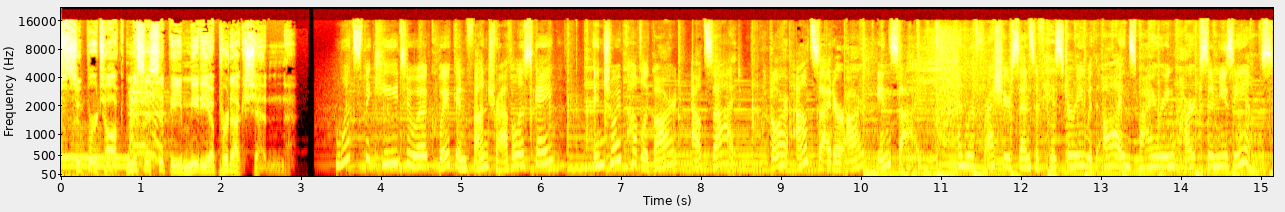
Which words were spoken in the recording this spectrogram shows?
SuperTalk Mississippi media production. What's the key to a quick and fun travel escape? Enjoy public art outside or outsider art inside and refresh your sense of history with awe inspiring parks and museums.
